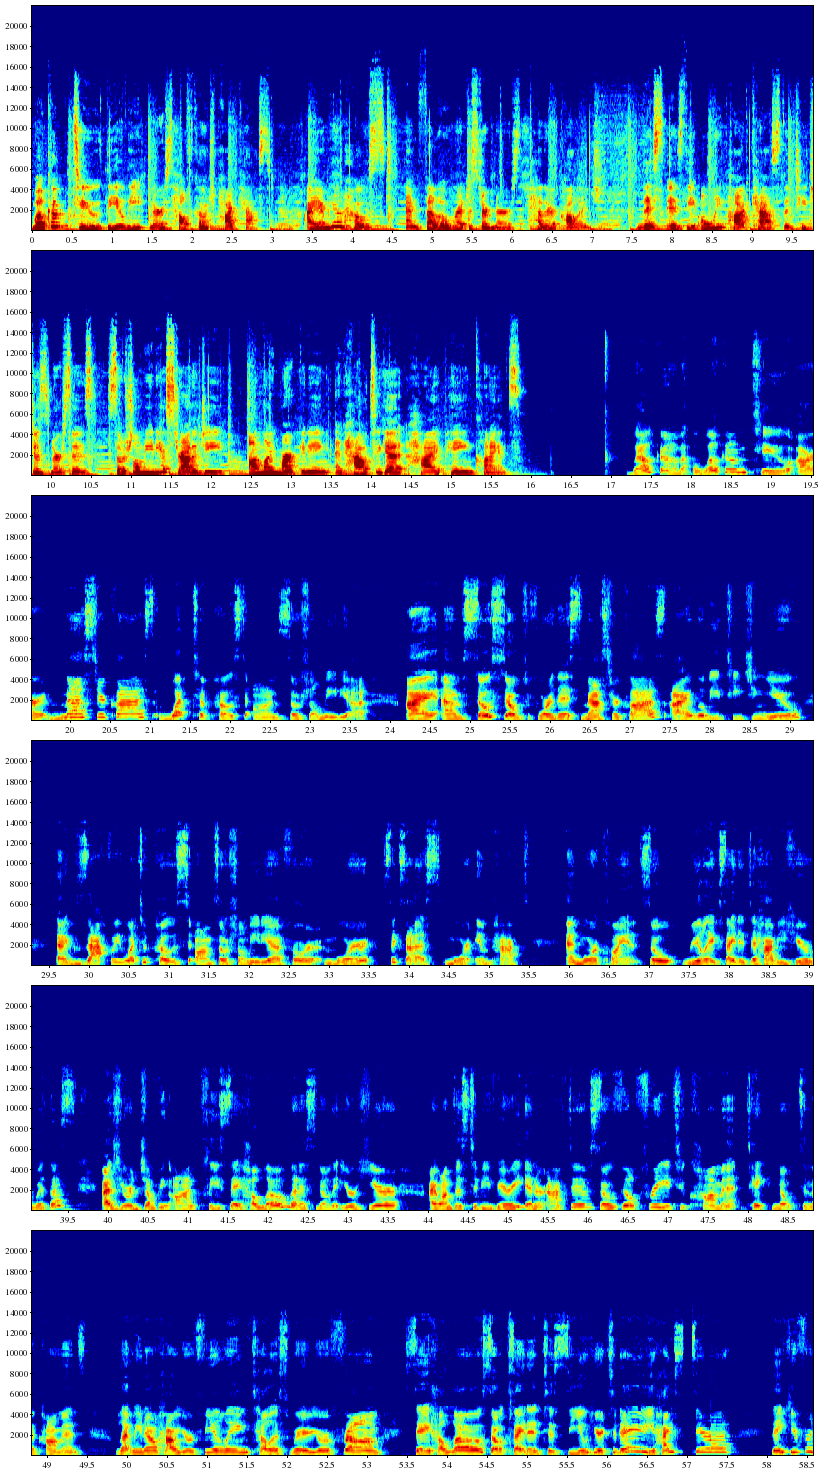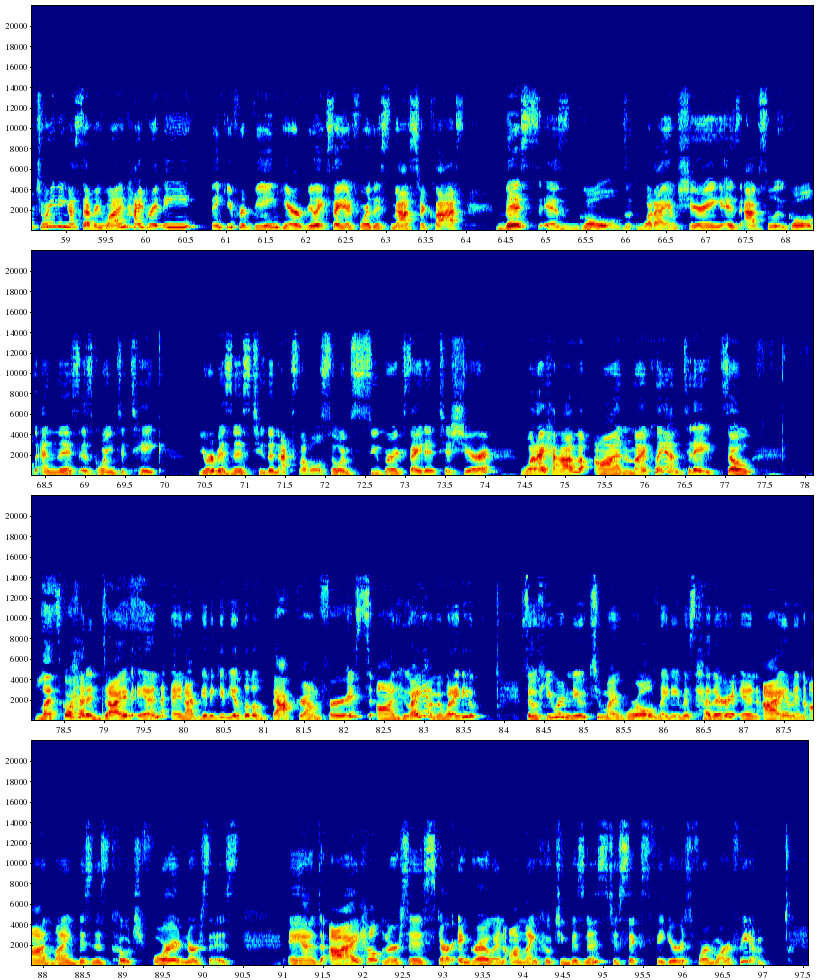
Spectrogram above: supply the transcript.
Welcome to the Elite Nurse Health Coach Podcast. I am your host and fellow registered nurse, Heather College. This is the only podcast that teaches nurses social media strategy, online marketing, and how to get high paying clients. Welcome, welcome to our masterclass What to Post on Social Media. I am so stoked for this masterclass. I will be teaching you exactly what to post on social media for more success, more impact, and more clients. So, really excited to have you here with us. As you're jumping on, please say hello. Let us know that you're here. I want this to be very interactive, so feel free to comment, take notes in the comments. Let me know how you're feeling. Tell us where you're from. Say hello. So excited to see you here today. Hi, Sarah. Thank you for joining us, everyone. Hi, Brittany. Thank you for being here. Really excited for this masterclass. This is gold. What I am sharing is absolute gold, and this is going to take your business to the next level. So I'm super excited to share what I have on my plan today. So let's go ahead and dive in, and I'm going to give you a little background first on who I am and what I do. So, if you are new to my world, my name is Heather, and I am an online business coach for nurses. And I help nurses start and grow an online coaching business to six figures for more freedom.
